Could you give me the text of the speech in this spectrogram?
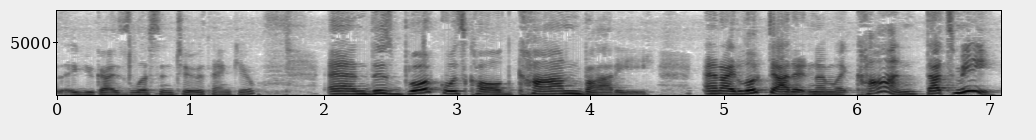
that you guys listen to. Thank you. And this book was called Con Body. And I looked at it and I'm like, Con, that's me.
